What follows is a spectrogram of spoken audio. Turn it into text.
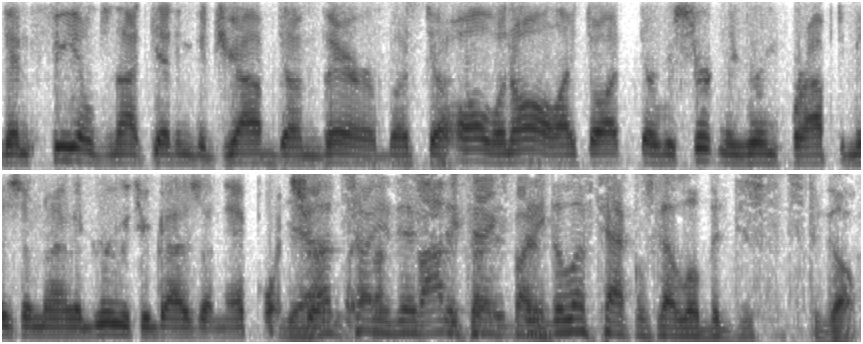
than Fields not getting the job done there. But uh, all in all, I thought there was certainly room for optimism, and I agree with you guys on that point. Yeah, I'll tell you this: Bobby, the, thanks, buddy. The, the left tackle's got a little bit of distance to go,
